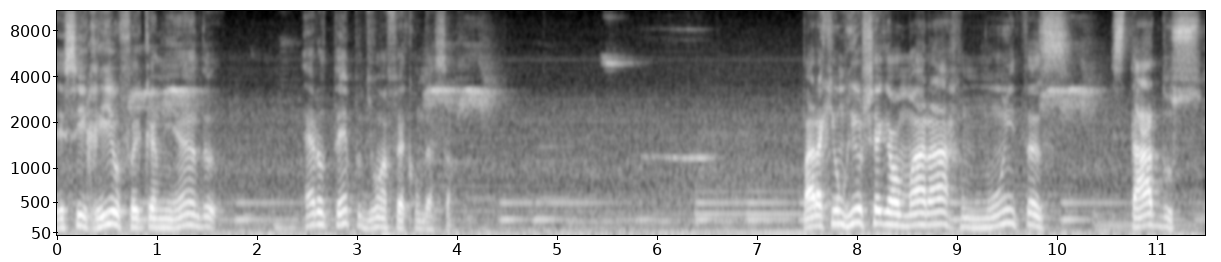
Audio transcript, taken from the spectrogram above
esse rio foi caminhando, era o tempo de uma fecundação. Para que um rio chegue ao mar, há muitos estados,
